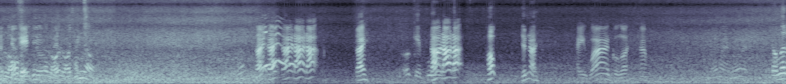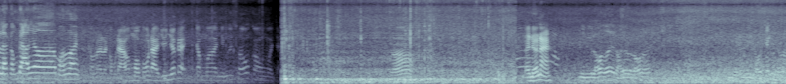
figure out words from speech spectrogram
Định lỗ đi lỗ lỗ xính rồi. Đấy đấy đấy đó đó đây. Đó đó đó. Hốt dính rồi. Hay quá cường ơi Thấy không? Còn đây là cọng đào nha mọi người. con này là con đào một con đào duy nhất ấy trong ờ, những cái số con mà đó. Đây nữa nè. Nhìn lỗ rồi, lỗ rồi, lỗ rồi. Nhìn lỗ trắng nữa.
